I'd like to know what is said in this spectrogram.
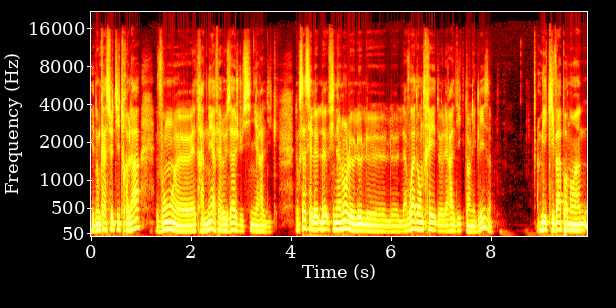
Et donc à ce titre-là vont euh, être amenés à faire usage du signe héraldique. Donc ça c'est le, le, finalement le, la voie d'entrée de l'héraldique dans l'Église mais qui va pendant un,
